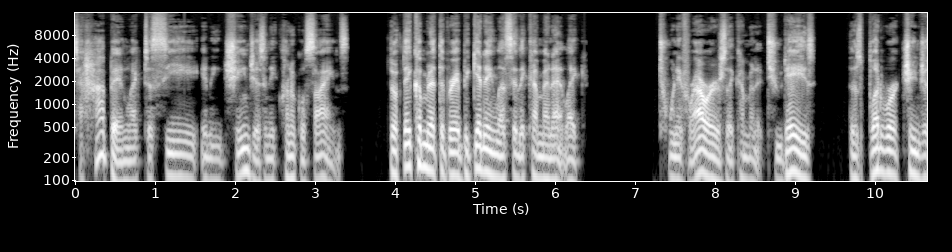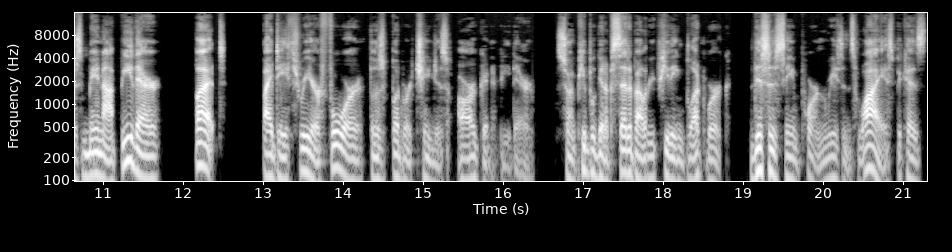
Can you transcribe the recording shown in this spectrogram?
to happen, like to see any changes, any clinical signs. So if they come in at the very beginning, let's say they come in at like 24 hours, they come in at two days, those blood work changes may not be there, but by day three or four, those blood work changes are going to be there. So when people get upset about repeating blood work, this is the important reasons why is because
